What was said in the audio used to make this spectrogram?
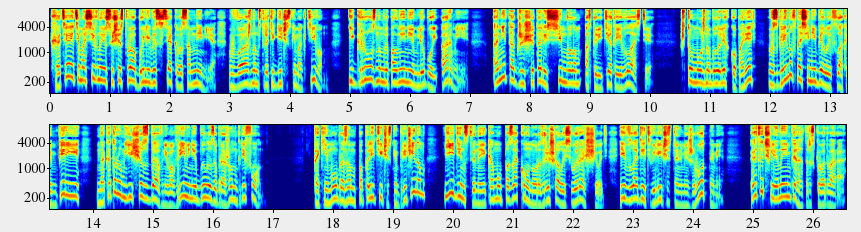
Хотя эти массивные существа были без всякого сомнения важным стратегическим активом и грозным дополнением любой армии, они также считались символом авторитета и власти, что можно было легко понять, взглянув на сине-белый флаг Империи, на котором еще с давнего времени был изображен Грифон. Таким образом, по политическим причинам, единственные, кому по закону разрешалось выращивать и владеть величественными животными, это члены императорского двора.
